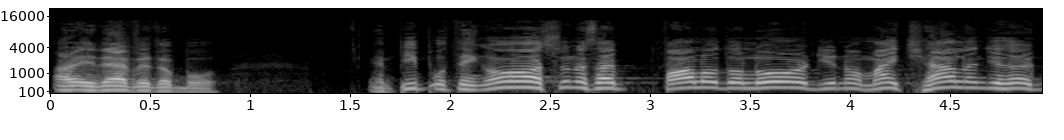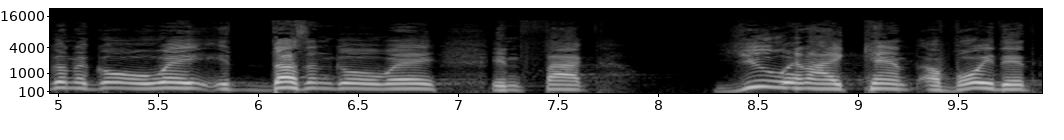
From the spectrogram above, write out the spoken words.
are inevitable. And people think, oh, as soon as I follow the Lord, you know, my challenges are going to go away. It doesn't go away. In fact, you and I can't avoid it,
